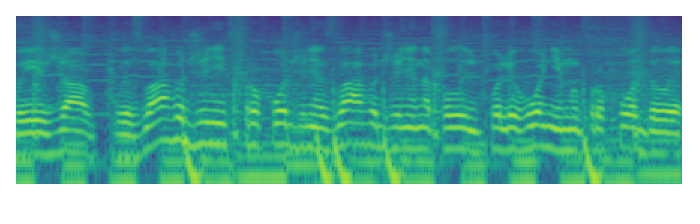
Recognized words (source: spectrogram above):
виїжджав злагодженість проходження, злагодження на полі- полігоні ми проходили.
